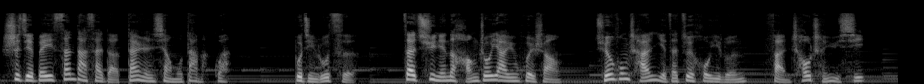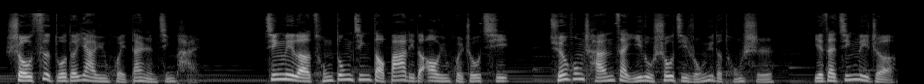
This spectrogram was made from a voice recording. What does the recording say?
世界杯三大赛的单人项目大满贯。不仅如此，在去年的杭州亚运会上，全红婵也在最后一轮反超陈芋汐。首次夺得亚运会单人金牌，经历了从东京到巴黎的奥运会周期，全红婵在一路收集荣誉的同时，也在经历着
